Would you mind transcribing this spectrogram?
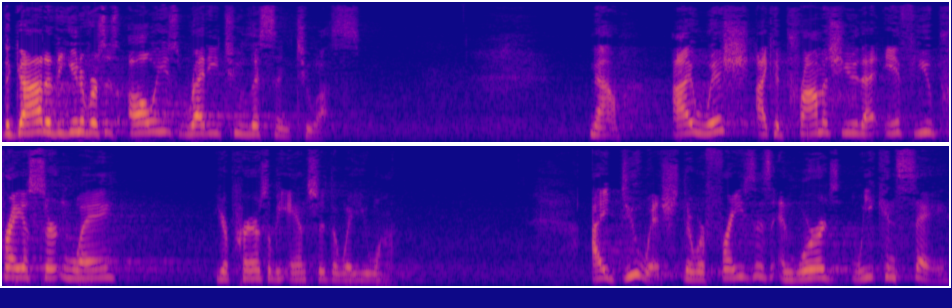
The God of the universe is always ready to listen to us. Now, I wish I could promise you that if you pray a certain way, your prayers will be answered the way you want. I do wish there were phrases and words we can say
